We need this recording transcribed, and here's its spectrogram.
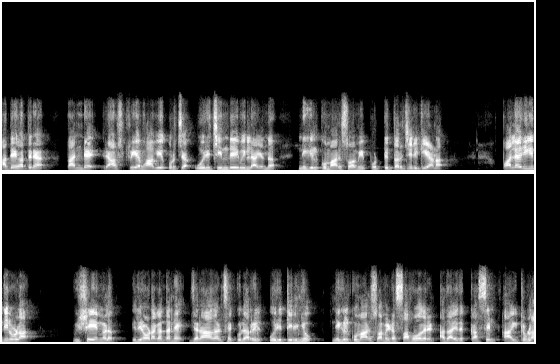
അദ്ദേഹത്തിന് തന്റെ രാഷ്ട്രീയ ഭാവിയെക്കുറിച്ച് ഒരു ചിന്തയുമില്ല എന്ന് നിഖിൽ കുമാരസ്വാമി പൊട്ടിത്തെറിച്ചിരിക്കുകയാണ്. പല രീതിയിലുള്ള വിഷയങ്ങളും ഇതിനോടകം തന്നെ ജനതാദൾ സെക്കുലറിൽ ഉരുത്തിരിഞ്ഞു. നിഖിൽ കുമാരസ്വാമിയുടെ സഹോദരൻ അതായത് കസിൻ ആയിട്ടുള്ള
